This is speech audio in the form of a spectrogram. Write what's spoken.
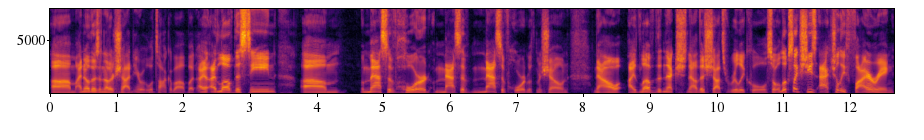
Um, I know there's another shot in here we'll talk about, but I, I love this scene. Um, a massive horde, massive, massive horde with Michonne. Now, I love the next. Now, this shot's really cool. So it looks like she's actually firing.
